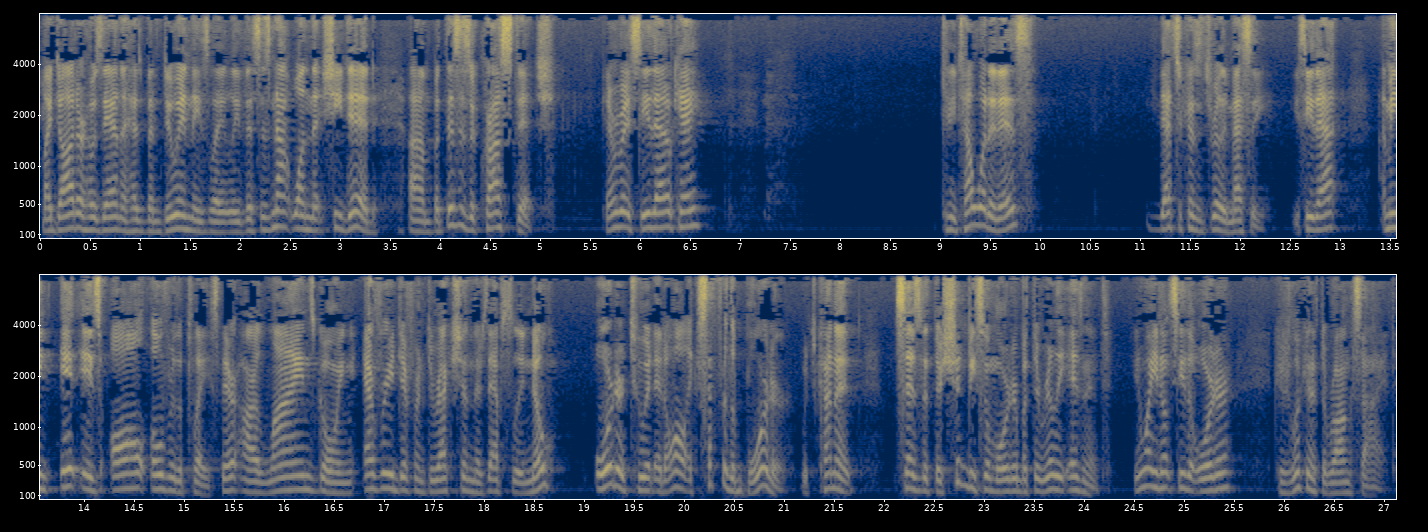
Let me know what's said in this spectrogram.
My daughter Hosanna has been doing these lately. This is not one that she did, um, but this is a cross stitch. Can everybody see that okay? Can you tell what it is? That's because it's really messy. You see that? I mean, it is all over the place. There are lines going every different direction. There's absolutely no order to it at all, except for the border, which kind of says that there should be some order, but there really isn't. You know why you don't see the order? Because you're looking at the wrong side.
